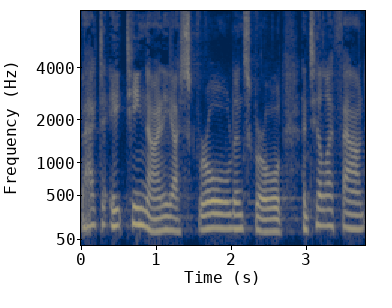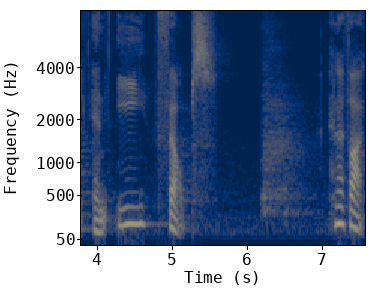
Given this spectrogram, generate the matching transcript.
Back to 1890, I scrolled and scrolled until I found an E. Phelps. And I thought,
